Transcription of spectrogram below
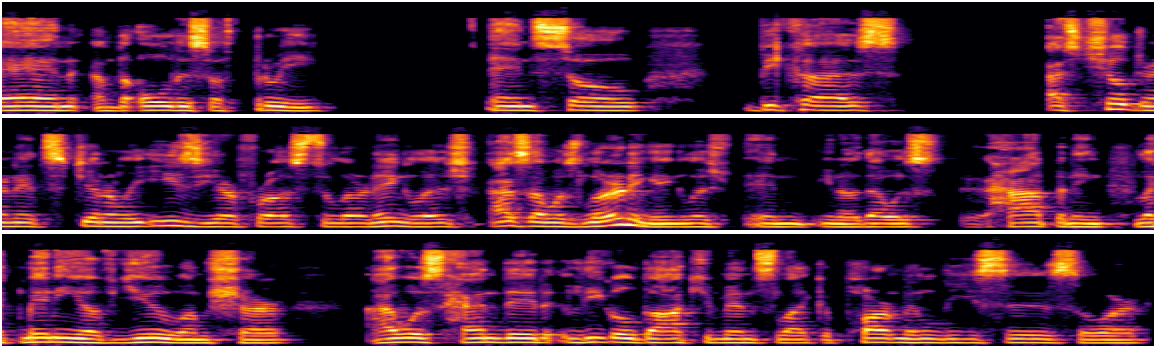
and I'm the oldest of three. And so because as children, it's generally easier for us to learn English. As I was learning English, and you know that was happening, like many of you, I'm sure, I was handed legal documents like apartment leases or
